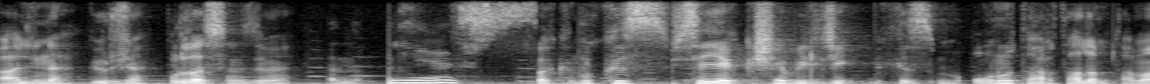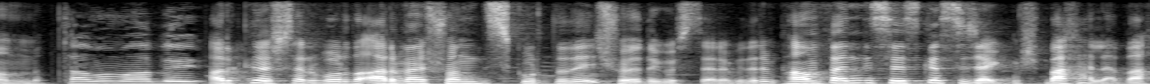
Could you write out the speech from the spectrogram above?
Alina, Gürcan buradasınız değil mi? De. yes. Bakın bu kız bize yakışabilecek bir kız mı? Onu tartalım tamam mı? Tamam abi. Arkadaşlar bu arada Arven şu an Discord'da değil. Şöyle de gösterebilirim. Hanımefendi ses kasacakmış. Bak hele bak.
